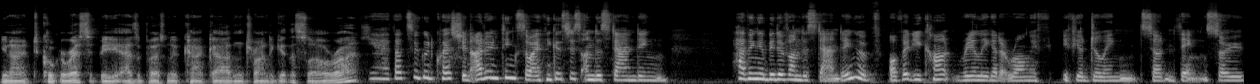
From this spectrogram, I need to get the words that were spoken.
you know, to cook a recipe as a person who can't garden trying to get the soil right? Yeah, that's a good question. I don't think so. I think it's just understanding, having a bit of understanding of, of it. You can't really get it wrong if, if you're doing certain things. So,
